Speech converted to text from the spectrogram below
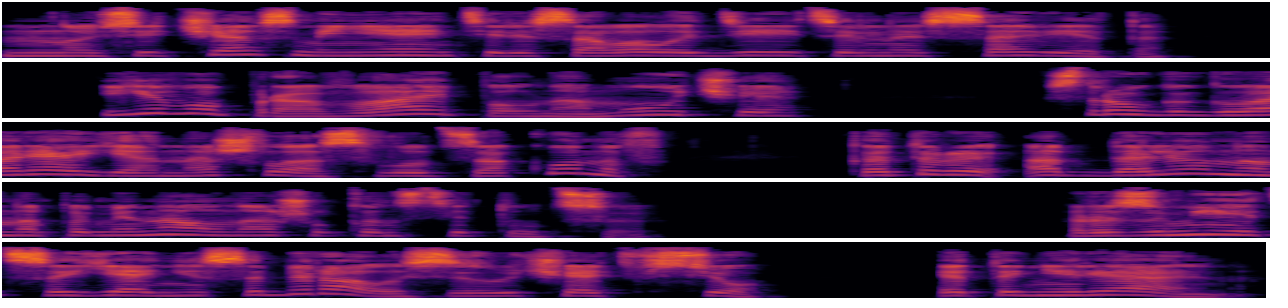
но сейчас меня интересовала деятельность совета, его права и полномочия. Строго говоря, я нашла свод законов, который отдаленно напоминал нашу Конституцию. Разумеется, я не собиралась изучать все, это нереально.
